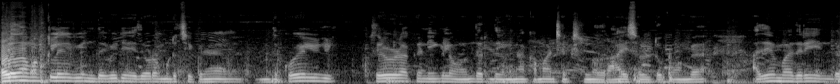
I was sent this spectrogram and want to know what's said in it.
அவ்வளோதான் மக்களே இந்த வீடியோ இதோட முடிச்சுக்கிறேன். இந்த கோயில் திருவிழாக்கு நீங்களும் வந்திருந்தீங்கன்னா கமெண்ட் செக்ஷனில் ஒரு ஆய் சொல்லிட்டு போங்க. அதே மாதிரி இந்த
